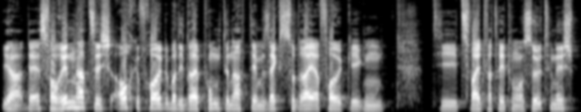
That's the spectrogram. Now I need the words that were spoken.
Ja, der SV Rinn hat sich auch gefreut über die drei Punkte nach dem 6 zu 3 Erfolg gegen die Zweitvertretung aus Sötenich.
